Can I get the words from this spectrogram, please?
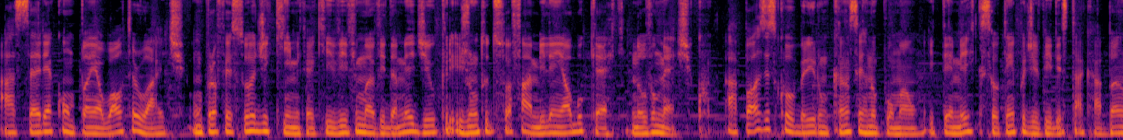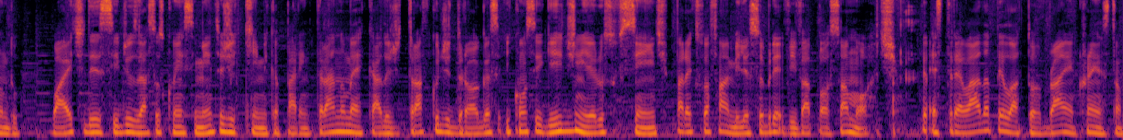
a série acompanha Walter White, um professor de química que vive uma vida medíocre junto de sua família em Albuquerque, Novo México. Após descobrir um câncer no pulmão e temer que seu tempo de vida está acabando, White decide usar seus conhecimentos de química para entrar no mercado de tráfico de drogas e conseguir dinheiro suficiente para que sua família sobreviva após sua morte. Estrelada pelo ator Bryan Cranston,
